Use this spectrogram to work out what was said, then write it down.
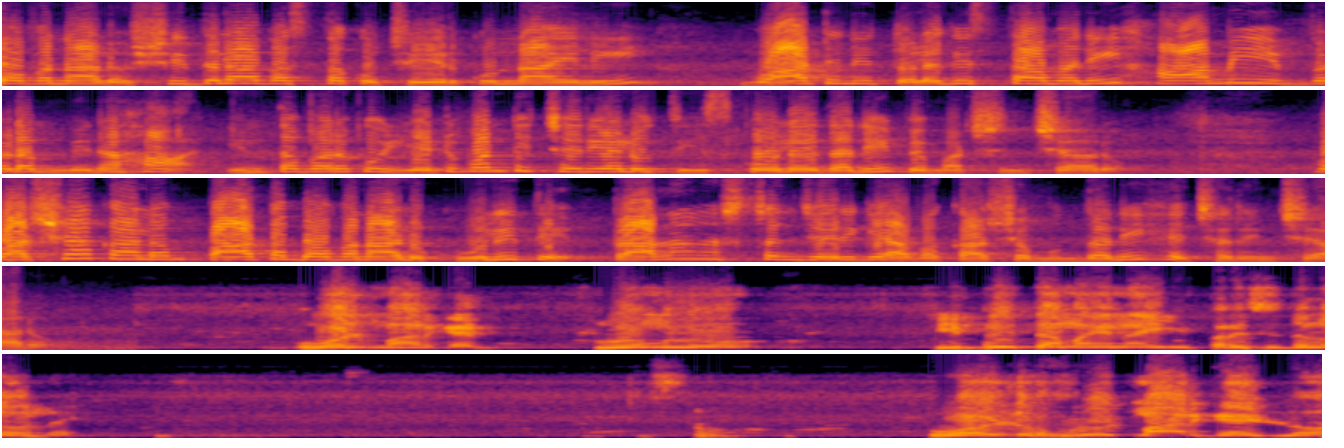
భవనాలు శిథిలావస్థకు చేరుకున్నాయని వాటిని తొలగిస్తామని హామీ ఇవ్వడం మినహా ఇంతవరకు ఎటువంటి చర్యలు తీసుకోలేదని విమర్శించారు. వర్షాకాలం పాత భవనాలు కూలితే ప్రాణ నష్టం జరిగే అవకాశం ఉందని హెచ్చరించారు. ఓల్డ్ మార్కెట్ రూములు విపరీతమైన ఈ పరిస్థితిలో ఉన్నాయి. ఓల్డ్ ఫ్రూట్ మార్కెట్లో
